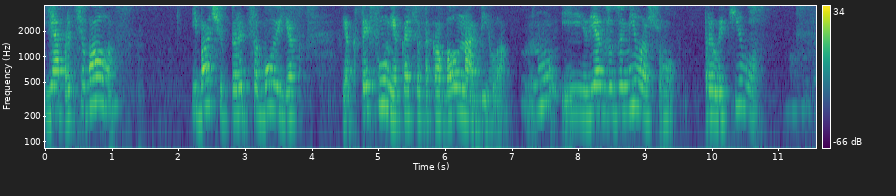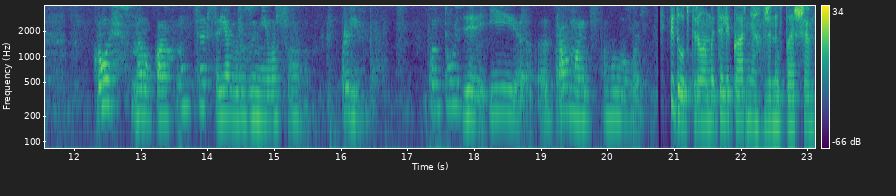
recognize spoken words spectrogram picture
Я працювала і бачу перед собою, як, як тайфун, якась отака волна біла. Ну і я зрозуміла, що прилетіло кров на руках. Ну, це все я зрозуміла, що приліт був. Контузія і е, травма голови. Під обстрілами ця лікарня вже не вперше.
